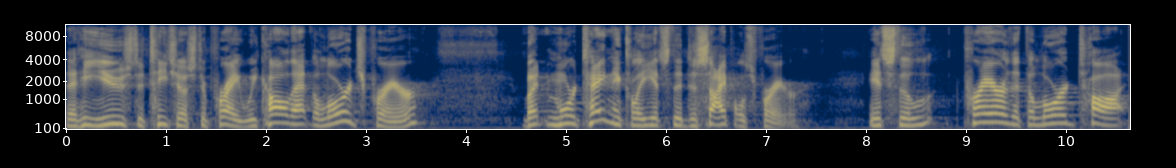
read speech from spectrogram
that he used to teach us to pray. We call that the Lord's Prayer, but more technically, it's the disciples' prayer. It's the prayer that the Lord taught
